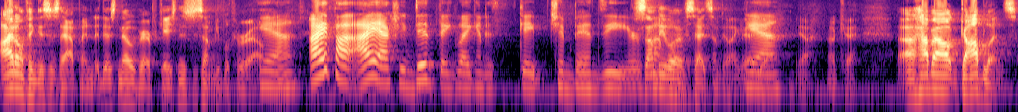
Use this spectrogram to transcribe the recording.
I don't think this has happened. There's no verification. This is something people threw out. Yeah, I thought I actually did think like an escaped chimpanzee or something. Some something. people have said something like that. Yeah. Yeah. Yeah. Okay. Uh, how about goblins?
